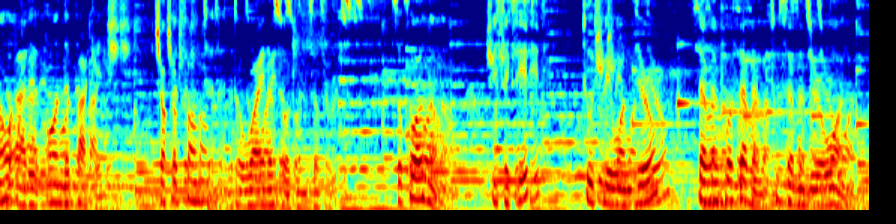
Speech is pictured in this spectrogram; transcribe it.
now added on the package. chocolate fountain with a wide assortment of fruits. So call now. 368 2310 747 2701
